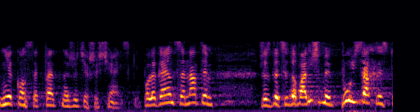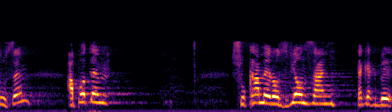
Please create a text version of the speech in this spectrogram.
Niekonsekwentne życie chrześcijańskie. Polegające na tym, że zdecydowaliśmy pójść za Chrystusem, a potem szukamy rozwiązań tak jakby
